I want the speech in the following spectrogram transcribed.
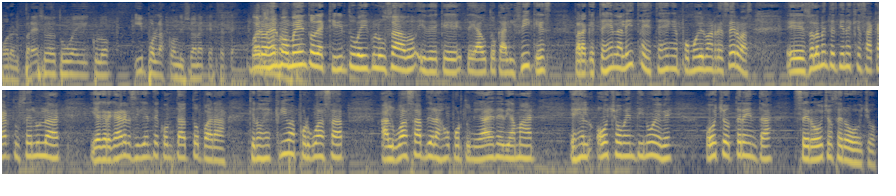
por el precio de tu vehículo y por las condiciones que este tenga. Bueno, es el momento de adquirir tu vehículo usado y de que te autocalifiques para que estés en la lista y estés en Expo Móvil Van Reservas. Eh, solamente tienes que sacar tu celular y agregar el siguiente contacto para que nos escribas por WhatsApp al WhatsApp de las oportunidades de Viamar. Es el 829-830-0808.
